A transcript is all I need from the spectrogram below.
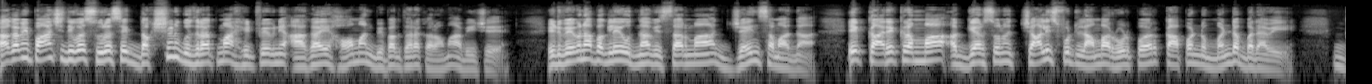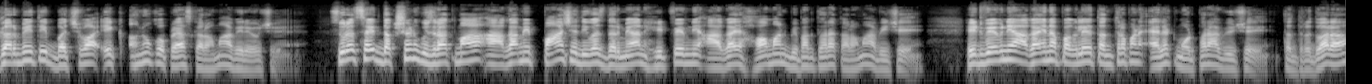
આગામી પાંચ દિવસ સુરત સહિત દક્ષિણ ગુજરાતમાં હીટવેવની આગાહી હવામાન વિભાગ દ્વારા કરવામાં આવી છે. હીટવેવના પગલે ઉધના વિસ્તારમાં જૈન સમાજના એક કાર્યક્રમમાં અગિયારસો ચાલીસ ફૂટ લાંબા રોડ પર કાપડનો મંડપ બનાવી ગરમીથી બચવા એક અનોખો પ્રયાસ કરવામાં આવી રહ્યો છે. સુરત સહિત દક્ષિણ ગુજરાતમાં આગામી પાંચ દિવસ દરમિયાન હીટવેવની આગાહી હવામાન વિભાગ દ્વારા કરવામાં આવી છે. હીટવેવની આગાહીના પગલે તંત્ર પણ એલર્ટ મોડ પર આવ્યું છે. તંત્ર દ્વારા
